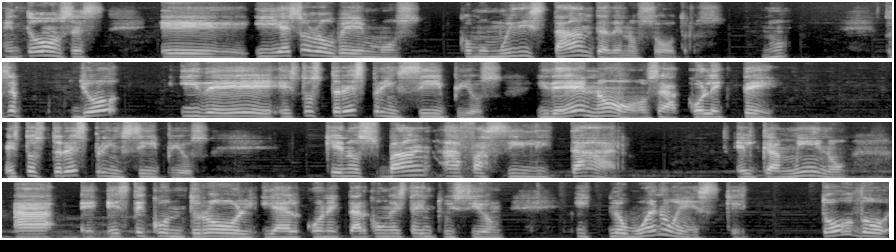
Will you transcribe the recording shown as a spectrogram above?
Entonces, eh, y eso lo vemos como muy distante de nosotros. ¿No? Entonces, yo ideé estos tres principios, ideé no, o sea, colecté estos tres principios que nos van a facilitar el camino a e, este control y al conectar con esta intuición. Y lo bueno es que todos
